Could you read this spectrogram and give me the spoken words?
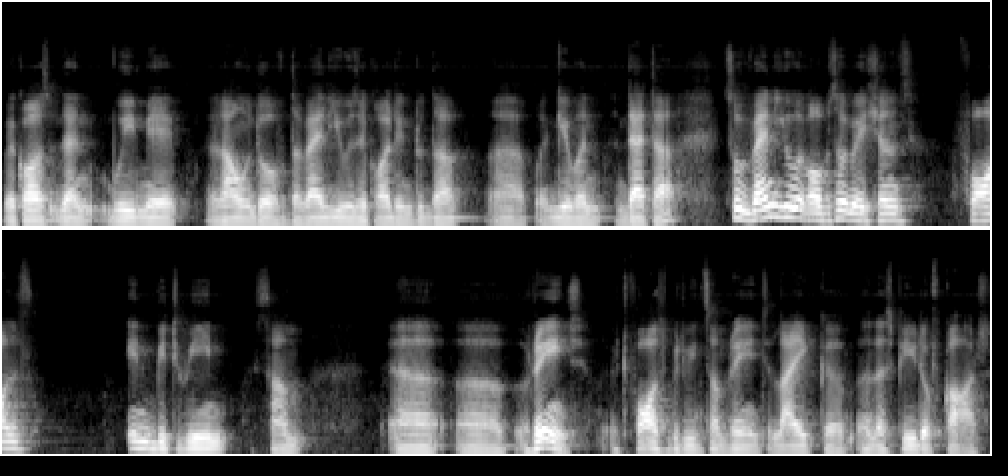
because then we may round off the values according to the uh, given data. So when your observations falls in between some range. It falls between some range like uh, the speed of cars.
